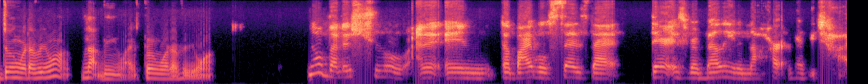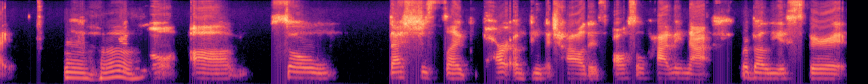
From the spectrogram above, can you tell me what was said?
doing whatever you want, not being like doing whatever you want. No, that is true. And, and the Bible says that there is rebellion in the heart of every child. Mm-hmm. you know? Um, so that's just like part of being a child is also having that rebellious spirit.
